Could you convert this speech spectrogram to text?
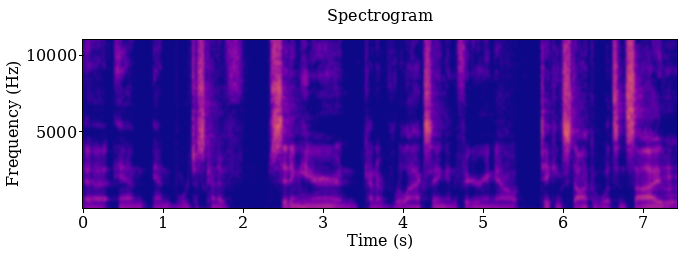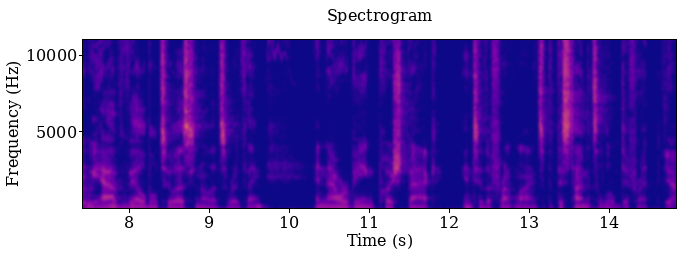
uh, and and we're just kind of sitting here and kind of relaxing and figuring out taking stock of what's inside, mm-hmm. what we have available to us, and all that sort of thing. And now we're being pushed back into the front lines, but this time it's a little different. Yeah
